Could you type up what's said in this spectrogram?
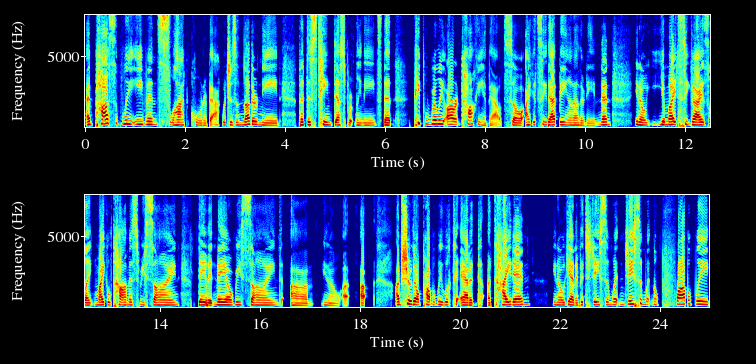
And possibly even slot cornerback, which is another need that this team desperately needs that people really aren't talking about. So I could see that being another need. And then, you know, you might see guys like Michael Thomas resign, David Mayo resigned. Um, you know, uh, uh, I'm sure they'll probably look to add a, a tight end. You know, again, if it's Jason Witten, Jason Witten will probably,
